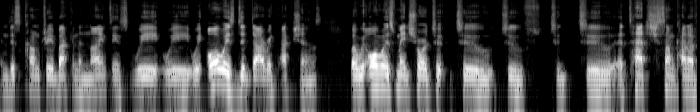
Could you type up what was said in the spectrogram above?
in, this country back in the 90s we we we always did direct actions but we always made sure to to to to to attach some kind of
